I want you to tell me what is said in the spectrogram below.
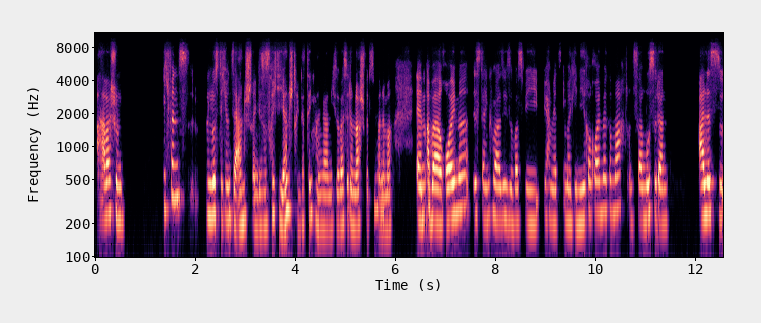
aber schon, ich finde es lustig und sehr anstrengend. Das ist richtig anstrengend, das denkt man gar nicht so, weißt du, danach schwitzt man Mhm. immer. Ähm, aber Räume ist dann quasi sowas wie, wir haben jetzt imaginäre Räume gemacht und zwar musst du dann alles so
